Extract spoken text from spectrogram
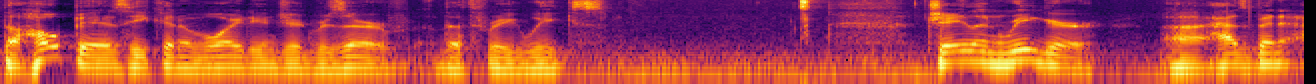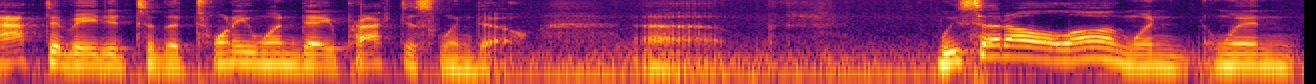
The hope is he can avoid injured reserve the three weeks. Jalen Reagor uh, has been activated to the 21 day practice window. Uh, we said all along when, when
